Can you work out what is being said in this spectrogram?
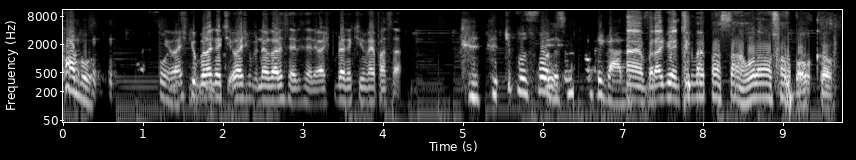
Cagou. Eu acho que o Bragantino. Eu acho que. Não, agora sério, sério. Eu acho que o Bragantino vai passar. Tipo, foda-se, não é obrigado. Ah, Bragantino vai passar a rola na sua boca, ó.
